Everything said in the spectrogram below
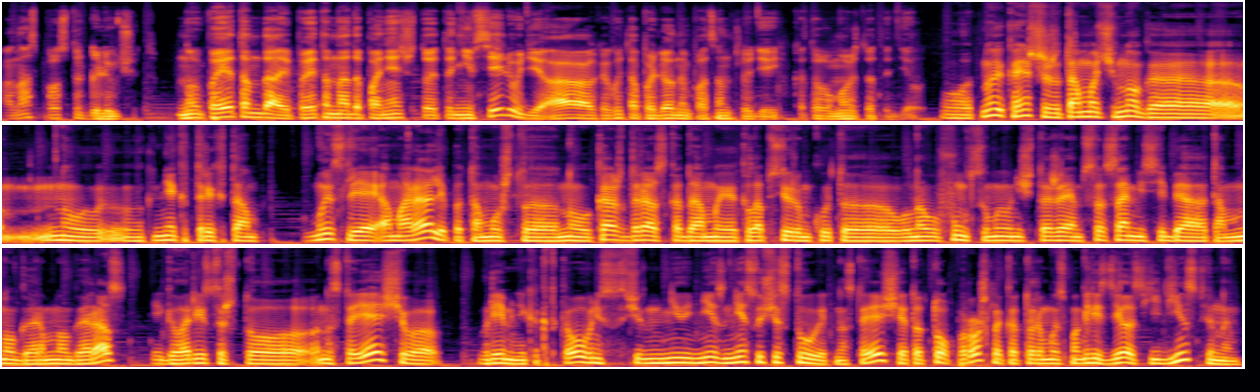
А нас просто глючит. Но при этом, да, и при этом надо понять, что это не все люди, а какой-то определенный процент людей, который может это делать. Вот. Ну и, конечно же, там очень много, э, ну, некоторых там мыслей о морали, потому что, ну, каждый раз, когда мы коллапсируем какую-то волновую функцию, мы уничтожаем сами себя там много-много раз, и говорится, что настоящего времени как такового не, не, не- не существует. Настоящее — это то прошлое, которое мы смогли сделать единственным,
